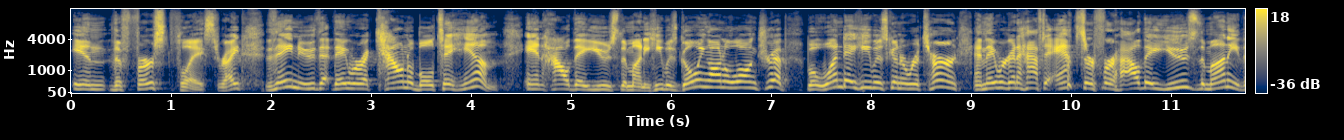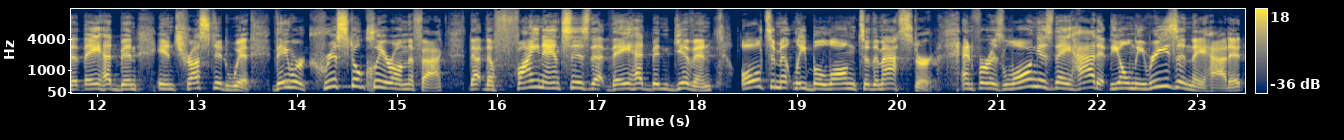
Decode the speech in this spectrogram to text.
in the first place, right? They knew that they were accountable to him in how they used the money. He was going on a long trip, but one day he was going to return and they were going to have to answer for how they used the money that they had been entrusted with. They were crystal clear on the fact that the finances that they had been given ultimately belonged to the master. And for as long as they had it, it, the only reason they had it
